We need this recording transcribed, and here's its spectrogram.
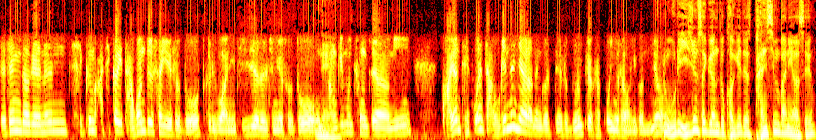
제 생각에는 지금 아직까지 당원들 사이에서도 그리고 아니면 지지자들 중에서도 네. 반기문 총장이 과연 대권에 나오겠느냐라는 것에 대해서 물음표를 갖고 있는 상황이거든요. 그럼 우리 이준석 의원도 거기에 대해서 반신반의하세요?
